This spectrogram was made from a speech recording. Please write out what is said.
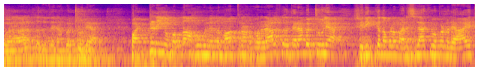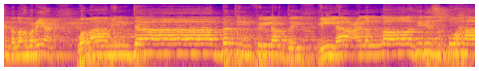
ഒരാൾക്ക് അത് തരാൻ പറ്റൂല. പട്ടിണിയും അള്ളാഹുവിൽ നിന്ന് മാത്രമാണ്. ഒരാൾക്ക് തരാൻ പറ്റൂല. ശരിക്കും നമ്മൾ മനസ്സിലാക്കി വെക്കേണ്ട ഒരു ആയത്തിന്റെ അള്ളാഹു പറയാൻ "വമാ മിൻ ദാബത്തിൻ ഫിൽ അർദി ഇല്ലാ അലല്ലാഹി റിസ്ഖുഹാ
